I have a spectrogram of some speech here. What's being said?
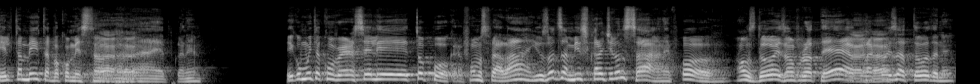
ele também estava começando uh -huh. na época, né? E com muita conversa ele topou, cara. Fomos para lá e os outros amigos ficaram tirando sarro, né? Pô, os dois, vamos pro hotel, uh aquela coisa toda, né?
